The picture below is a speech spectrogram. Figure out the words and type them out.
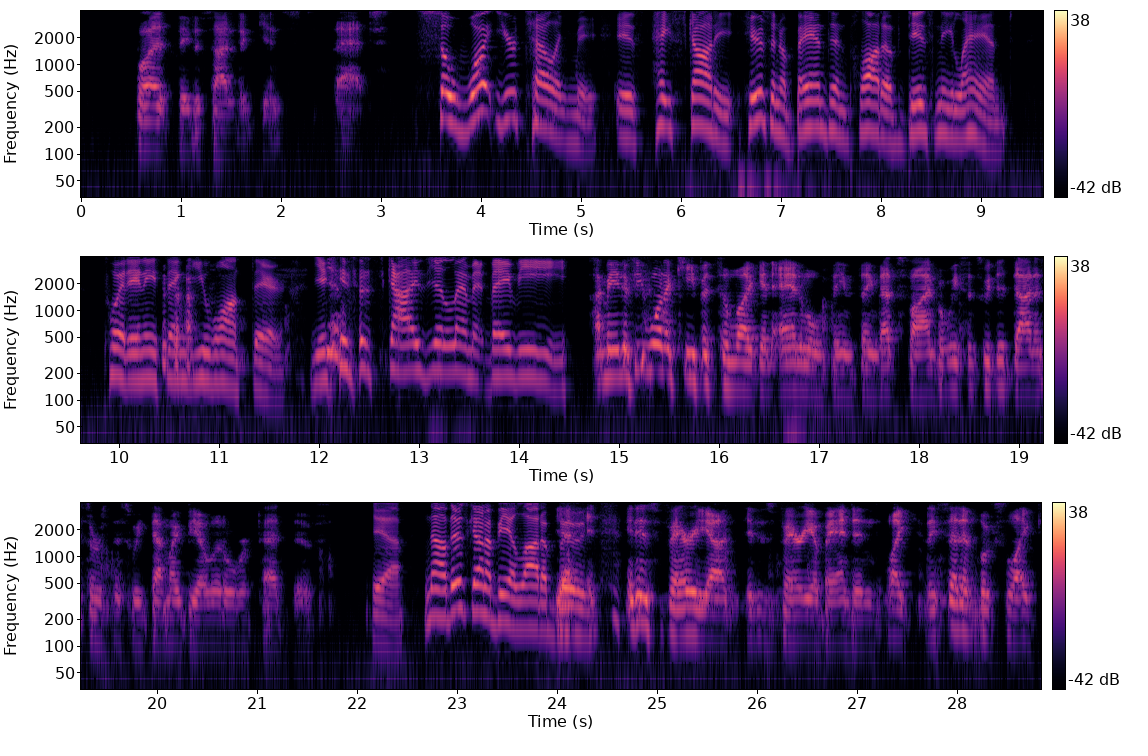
but they decided against that. So what you're telling me is, hey Scotty, here's an abandoned plot of Disneyland. Put anything you want there. You Yeah. can sky's your limit, baby. I mean, if you want to keep it to like an animal theme thing, that's fine. But we, since we did dinosaurs this week, that might be a little repetitive. Yeah. No, there's gonna be a lot of Yeah, booze. it, it is very, uh, it is very abandoned. Like they said, it looks like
